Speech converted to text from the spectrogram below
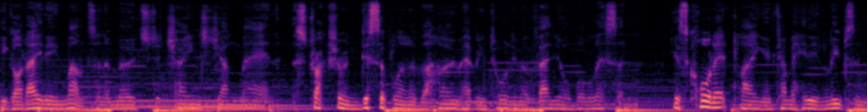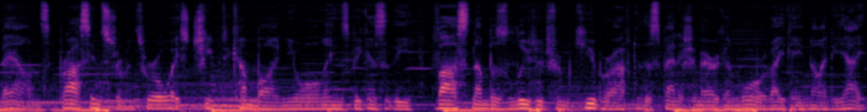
He got 18 months and emerged a changed young man, the structure and discipline of the home having taught him a valuable lesson. His cornet playing had come ahead in leaps and bounds. Brass instruments were always cheap to come by in New Orleans because of the vast numbers looted from Cuba after the Spanish-American War of 1898.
